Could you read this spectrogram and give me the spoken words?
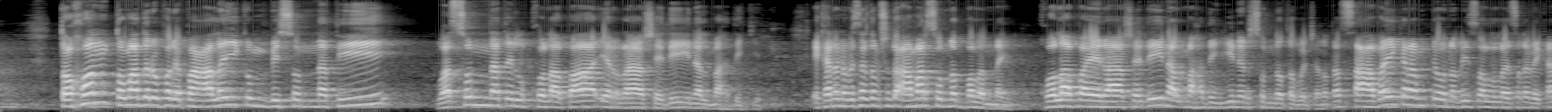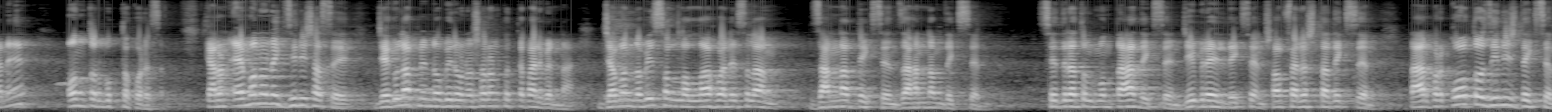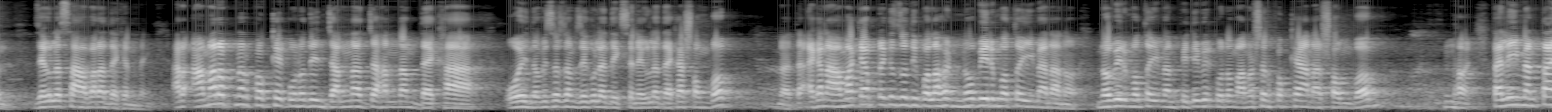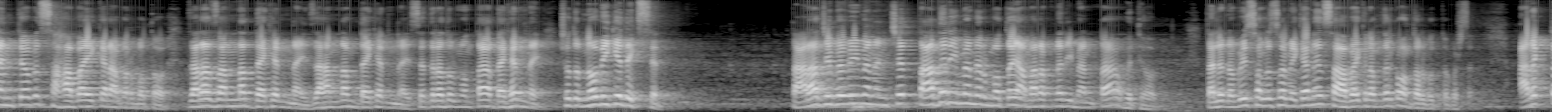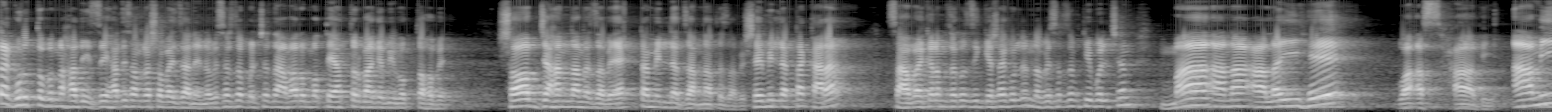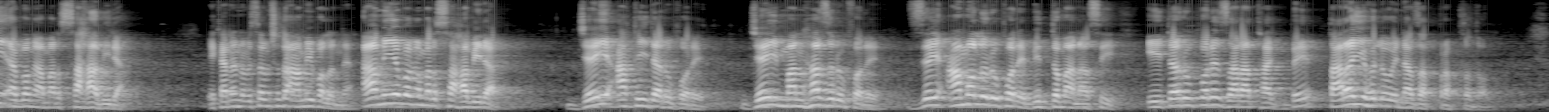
তখন তোমাদের উপরে পা আলাইকুম বিসুন্নতি ওয়া সুন্নাতিল খোলাফা এর রাশেদিন আল মাহদিকিন এখানে নবী সাল্লাম শুধু আমার সুন্নত বলেন নাই, খোলাফায়ে রাশেদিন আল মাহদিনের সুন্নত বলছেন। অর্থাৎ সাহাবাই কারামকেও নবী সাল্লাহ সাল্লাম এখানে অন্তর্ভুক্ত করেছেন। কারণ এমন অনেক জিনিস আছে যেগুলো আপনি নবীর অনুসরণ করতে পারবেন না। যেমন নবী সাল্লাহ আলাইসাল্লাম জান্নাত দেখছেন, জাহান্নাম দেখছেন, সিদরাতুল মুনতাহা দেখছেন, জিব্রাইল দেখছেন, সব ফেরেশতা দেখছেন, তারপর কত জিনিস দেখছেন যেগুলো সাহাবারা দেখেন নাই। আর আমার আপনার পক্ষে কোনোদিন জান্নাত, জাহান্নাম দেখা, ওই নবী সাল্লাম যেগুলো দেখছেন এগুলো দেখা সম্ভব নয়। তা এখন আমাকে আপনাকে যদি বলা হয় নবীর মতো ইমান আনো, নবীর মতো ইমান পৃথিবীর কোনো মানুষের পক্ষে আনা সম্ভব নয়। তাহলে ইমানটা আনতে হবে সাহাবাইকার আমার মতো। যারা জান্নাত দেখেন নাই, জাহান্নাম দেখেন নাই, সেদরাতুল মুনতাহা দেখেন নাই, শুধু নবীকে দেখছেন। তারা যেভাবে ইমান আনছে, তাদের ইমানের মতোই আমার আপনার ইমানটা হতে হবে। তাহলে নবী সাল্লাম এখানে সাহাবাইক রামদেরকে অন্তর্ভুক্ত করছেন। আরেকটা গুরুত্বপূর্ণ হাদিস, যে হাদিস আমরা সবাই জানি, নবী সাল্লাম বলছেন যে আমার মত তেহাত্তর ভাগে বিভক্ত হবে। সব জাহান নামে যাবে, একটা মিল্লাত জান্নাতে যাবে। সেই মিল্লাতটা কারা? সাহাবাইক রাম যখন জিজ্ঞাসা করলেন, নবী সাল্লাম কি বলছেন? মা আনা আলাইহে ওয়া আসহাবি। আমি এবং আমার সাহাবিরা। এখানে নবী সাল্লাম শুধু আমি বলেন না আমি এবং আমার সাহাবিরা যেই আকিদার উপরে, যেই মানহাজের উপরে, যেই আমলের উপরে বিদ্যমান আছি, এটার উপরে যারা থাকবে, তারাই হলো ওই নাজাদপ্রাপ্ত দল।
